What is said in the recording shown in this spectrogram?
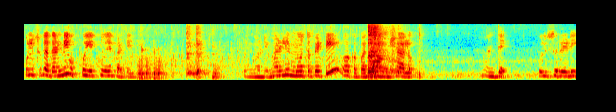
పులుసు కదండి ఉప్పు ఎక్కువే పట్టింది ఇదిగోండి మళ్ళీ మూత పెట్టి ఒక పది నిమిషాలు. అంతే పులుసు రెడీ.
